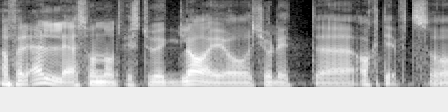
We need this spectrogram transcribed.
ja, for el er sånn at hvis du er glad i å kjøre litt eh, aktivt, så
